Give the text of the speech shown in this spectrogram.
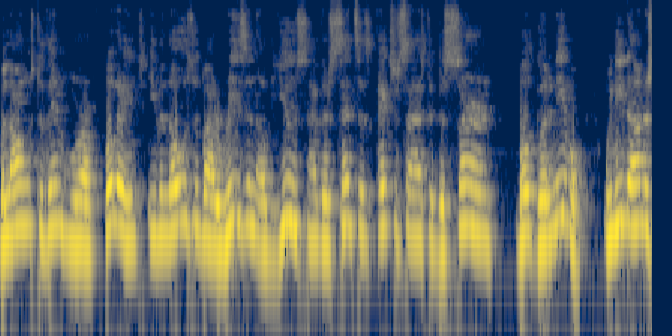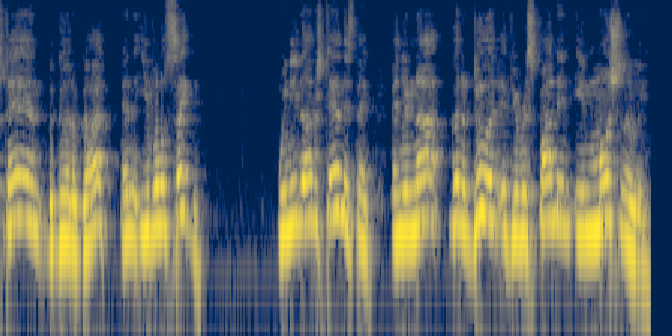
belongs to them who are full age, even those who by reason of use have their senses exercised to discern both good and evil. We need to understand the good of God and the evil of Satan. We need to understand this thing. And you're not going to do it if you're responding emotionally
